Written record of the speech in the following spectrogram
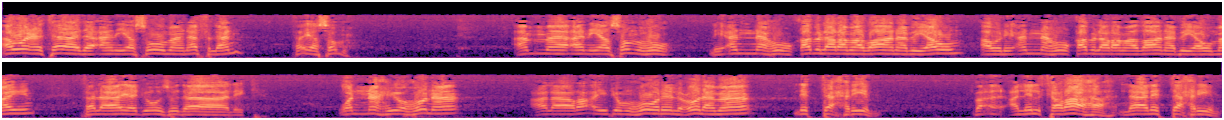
أو اعتاد أن يصوم نفلا فيصومه. أما أن يصومه لأنه قبل رمضان بيوم أو لأنه قبل رمضان بيومين فلا يجوز ذلك. والنهي هنا على رأي جمهور العلماء للتحريم للكراهة لا للتحريم.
